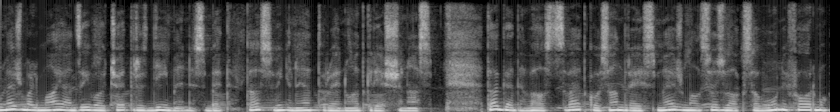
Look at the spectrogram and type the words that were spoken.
un mežmaļu mājā dzīvoja četras ģimenes, bet tas viņu neatturēja no atgriešanās. Tagad valsts svētkos Andrejs Mežmalis uzvelk savu uniformu,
